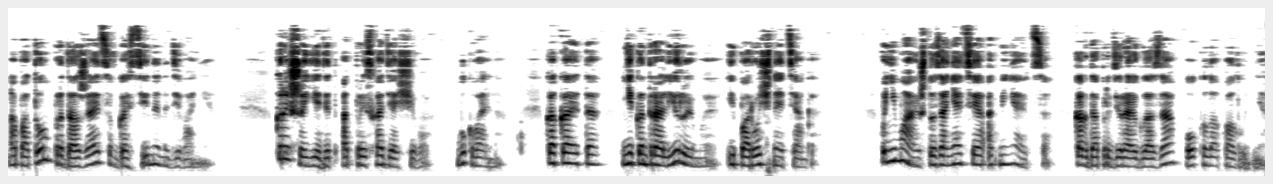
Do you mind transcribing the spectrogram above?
А потом продолжается в гостиной на диване. Крыша едет от происходящего, буквально. Какая-то неконтролируемая и порочная тяга. Понимаю, что занятия отменяются, когда продираю глаза около полудня.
